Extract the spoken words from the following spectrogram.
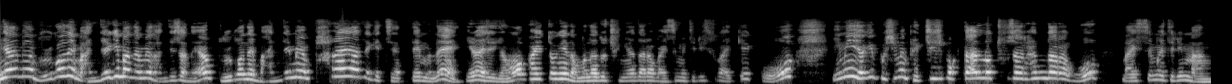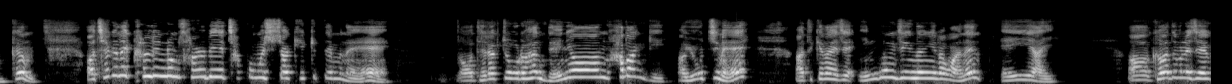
왜냐하면 물건을 만들기만 하면 안 되잖아요. 물건을 만들면 팔아야 되기 때문에 이런 이제 영업 활동이 너무나도 중요하다고 말씀을 드릴 수가 있겠고 이미 여기 보시면 170억 달러 투자를 한다라고 말씀을 드린 만큼 어, 최근에 클린룸 설비 착공을 시작했기 때문에 어, 대략적으로 한 내년 하반기 어, 요쯤에 아, 특히나 이제 인공지능이라고 하는 AI 어, 그와 더불어 이제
